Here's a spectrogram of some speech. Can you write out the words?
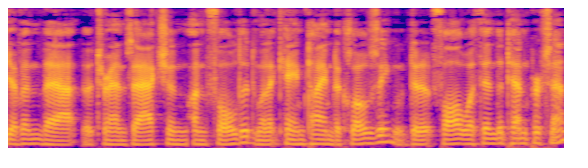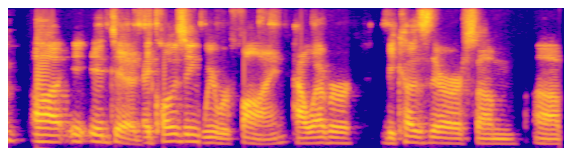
given that the transaction unfolded when it came time to closing? Did it fall within the 10%? Uh, it, it did. At closing, we were fine. However, because there are some uh,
